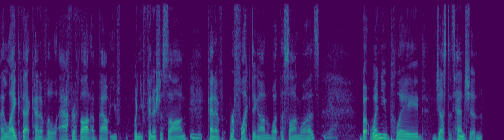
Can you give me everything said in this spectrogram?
I like that kind of little afterthought about you when you finish a song, Mm-hmm. kind of reflecting on what the song was. Yeah. But when you played Just Attention,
